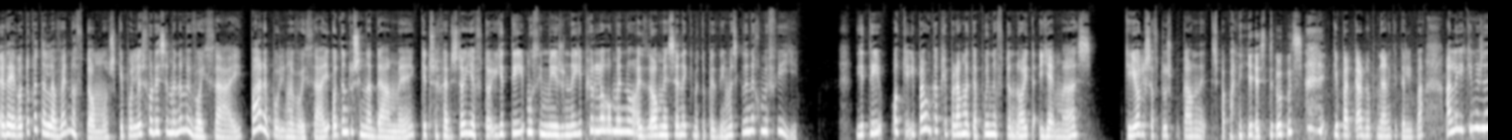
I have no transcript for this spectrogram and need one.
Ρε, εγώ το καταλαβαίνω αυτό όμως και πολλές φορές εμένα με βοηθάει, πάρα πολύ με βοηθάει όταν τους συναντάμε και τους ευχαριστώ για αυτό, γιατί μου θυμίζουν για ποιο λόγο μένω εδώ με εσένα και με το παιδί μας και δεν έχουμε φύγει. Γιατί, οκ, υπάρχουν κάποια πράγματα που είναι αυτονόητα για εμάς και για όλους αυτούς που κάνουν τις παπαριές τους και παρκάρουν όπου να είναι κτλ. Αλλά για εκείνους δεν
